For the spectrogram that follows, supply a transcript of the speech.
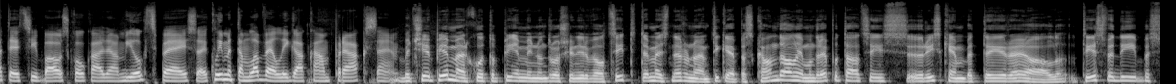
attiecībā uz kaut kādām ilgtspējas vai klimata klimatam labvēlīgākām praksēm. Bet šie piemēri, ko tu piemini, un droši vien ir vēl citi, te mēs nerunājam tikai par skandāliem un reputācijas riskiem, bet te ir reāla tiesvedības,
